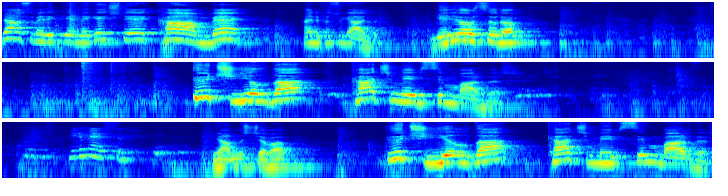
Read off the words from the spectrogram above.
Cansu meleklerine geçti. Kaan ve Hanife Su geldi. Geliyor sorum. 3 yılda kaç mevsim vardır? Bir mevsim. Yanlış cevap. 3 yılda kaç mevsim vardır?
